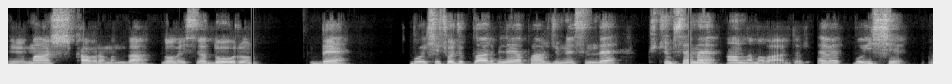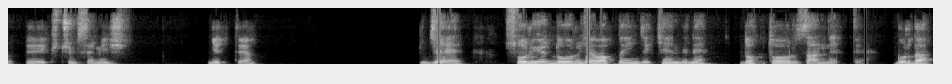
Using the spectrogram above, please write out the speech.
e, maaş kavramında. Dolayısıyla doğru. B. Bu işi çocuklar bile yapar cümlesinde küçümseme anlamı vardır. Evet, bu işi e, küçümsemiş. Gitti. C. Soruyu doğru cevaplayınca kendini doktor zannetti. Burada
